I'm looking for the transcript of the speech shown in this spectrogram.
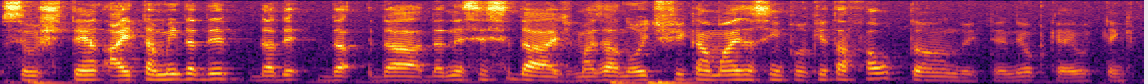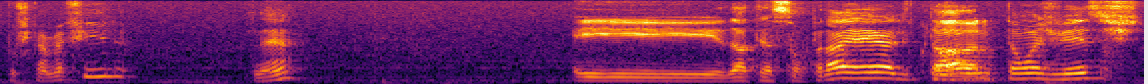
você ostenta, aí também da, de- da, de- da, da- da necessidade, mas à noite fica mais assim porque tá faltando, entendeu? Porque aí eu tenho que buscar minha filha, né? E dar atenção pra ela e tal. Claro. Então, às vezes,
